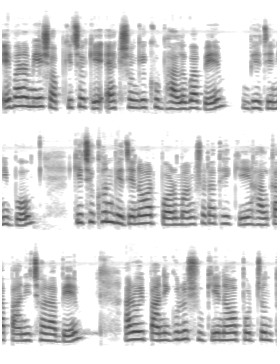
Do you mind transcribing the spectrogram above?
এবার আমি এই সব কিছুকে একসঙ্গে খুব ভালোভাবে ভেজে নিব। কিছুক্ষণ ভেজে নেওয়ার পর মাংসটা থেকে হালকা পানি ছড়াবে। আর ওই পানিগুলো শুকিয়ে নেওয়া পর্যন্ত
